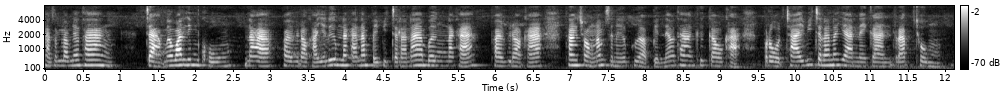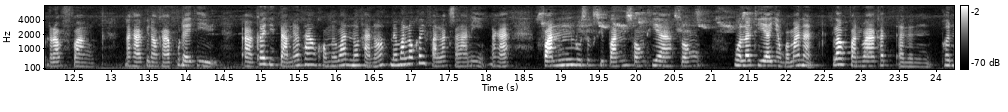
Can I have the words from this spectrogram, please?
ค่ะสำหรับแนวทางจากแม่ว่านริมโค้งนะคะพายพี่น้องคะอย่าลืมนะคะนำไปพิจารณาเบิ่งนะคะพายพี่น้องคะทางช่องนำเสนอเพื่อเป็นแนวทางคือเก่าค่ะ โปรดใช้วิจารณญาณในการรับชมรับฟัง นะคะพี่น้องคะผู้ใดที่เคยติดตามแนวทางของแม่ว่านเนาะค่ะเนาะแม่ว่านเราเคยฝันลักษณะนี้นะคะฝันรู้สึกสิฝันสองเทียสองหัวละเทียอย่างประมาณนั้นเราฝันว่าอันเพิ่น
